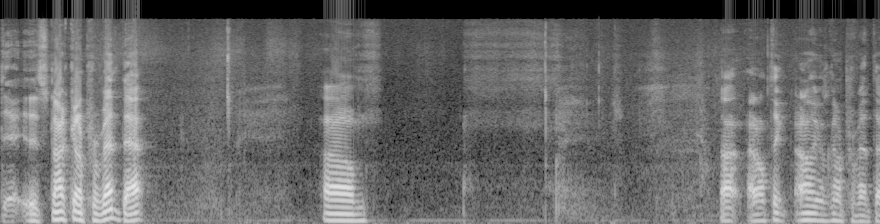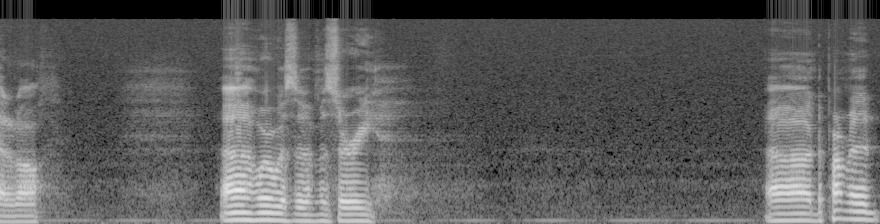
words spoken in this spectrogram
it's not going to prevent that. Um, Not, I don't think I don't think it's going to prevent that at all. Uh, where was the Missouri? Uh, Department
